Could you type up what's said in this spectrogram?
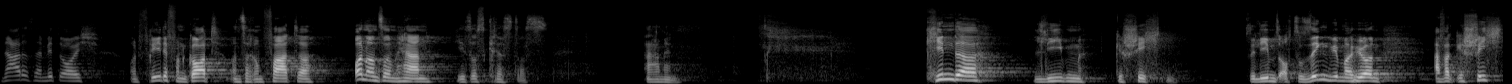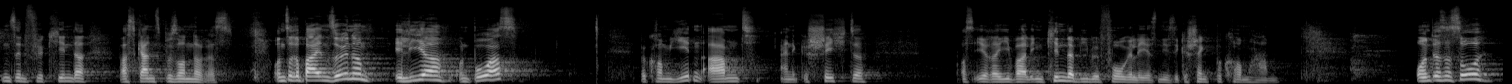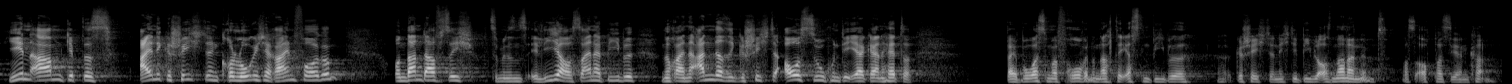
Gnade sei mit euch und Friede von Gott, unserem Vater und unserem Herrn Jesus Christus. Amen. Kinder lieben Geschichten. Sie lieben es auch zu singen, wie wir hören, aber Geschichten sind für Kinder was ganz Besonderes. Unsere beiden Söhne, Elia und Boas, bekommen jeden Abend eine Geschichte aus ihrer jeweiligen Kinderbibel vorgelesen, die sie geschenkt bekommen haben. Und es ist so, jeden Abend gibt es eine Geschichte in chronologischer Reihenfolge und dann darf sich zumindest Elia aus seiner Bibel noch eine andere Geschichte aussuchen, die er gern hätte. Bei Boas immer froh, wenn er nach der ersten Bibelgeschichte nicht die Bibel auseinander nimmt, was auch passieren kann.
